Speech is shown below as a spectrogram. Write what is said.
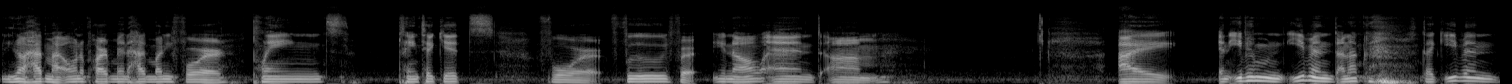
you know, had my own apartment. Had money for planes, plane tickets, for food, for you know, and um, I and even even I'm not like even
